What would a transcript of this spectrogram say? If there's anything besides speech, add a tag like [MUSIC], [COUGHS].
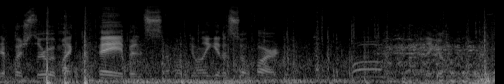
to push through with my coupe, but it's, I can only get us so far. There go.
